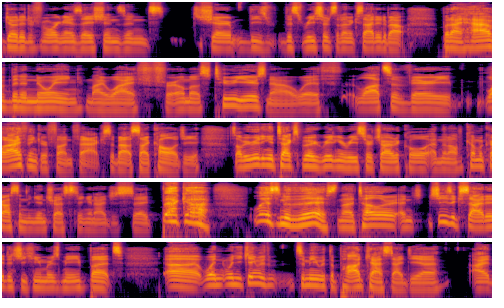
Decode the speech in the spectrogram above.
go to different organizations and share these this research that I'm excited about. But I have been annoying my wife for almost two years now with lots of very what I think are fun facts about psychology. So I'll be reading a textbook, reading a research article, and then I'll come across something interesting, and I just say, "Becca, listen to this," and I tell her, and she's excited and she humors me. But uh, when when you came with, to me with the podcast idea, I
